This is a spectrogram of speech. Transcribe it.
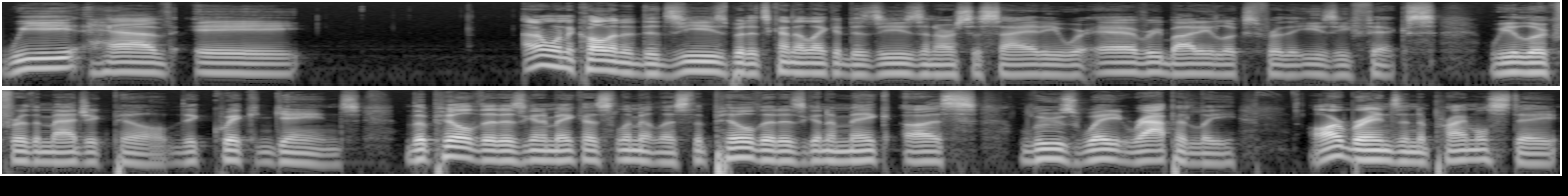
We have a I don't want to call it a disease, but it's kind of like a disease in our society where everybody looks for the easy fix. We look for the magic pill, the quick gains, the pill that is going to make us limitless, the pill that is going to make us lose weight rapidly our brains in the primal state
